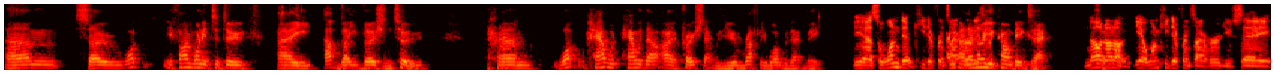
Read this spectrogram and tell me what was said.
Um, so what, if I wanted to do a update version two, um, what, how would, how would that, I approach that with you and roughly what would that be? Yeah, so one key difference And I and I know you can't be exact. No, no, no. Yeah, one key difference I heard you say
